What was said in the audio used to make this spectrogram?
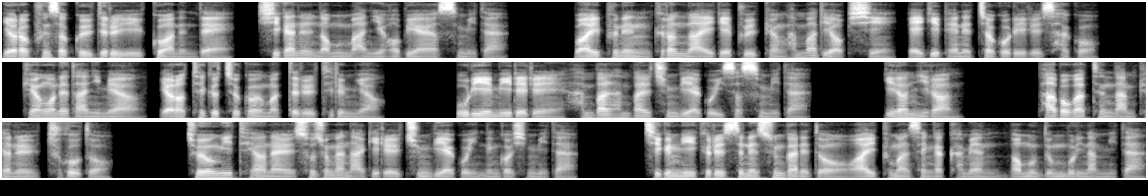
여러 분석 글들을 읽고 하는데 시간을 너무 많이 허비하였습니다. 와이프는 그런 나에게 불평 한마디 없이 애기 베넷 저고리를 사고 병원에 다니며 여러 태그초거 음악들을 들으며 우리의 미래를 한 발 한 발 준비하고 있었습니다. 이런 이런 바보 같은 남편을 두고도 조용히 태어날 소중한 아기를 준비하고 있는 것입니다. 지금 이 글을 쓰는 순간에도 와이프만 생각하면 너무 눈물이 납니다.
